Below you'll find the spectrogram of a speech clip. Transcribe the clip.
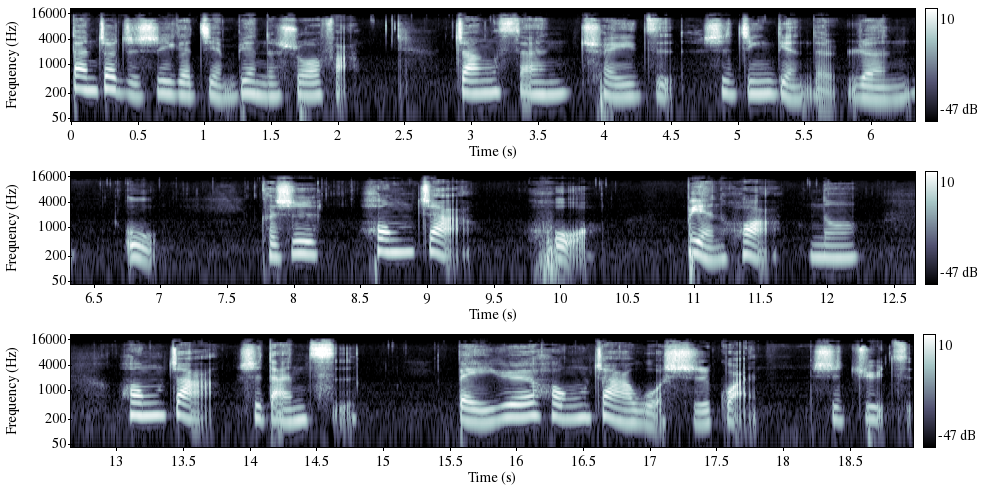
但这只是一个简便的说法。张三锤子是经典的人物，可是轰炸火变化呢？轰炸是单词，北约轰炸我使馆是句子，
